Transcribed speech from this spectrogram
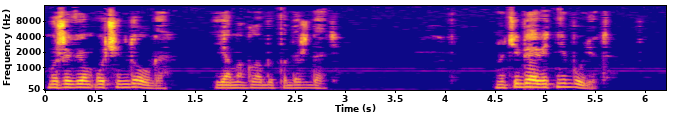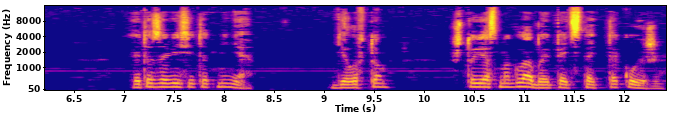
Мы живем очень долго. Я могла бы подождать. Но тебя ведь не будет. Это зависит от меня. Дело в том, что я смогла бы опять стать такой же,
